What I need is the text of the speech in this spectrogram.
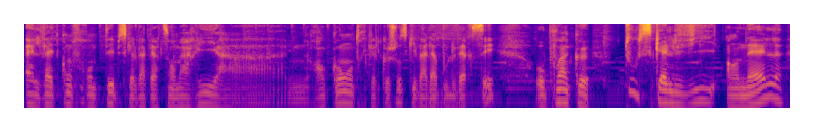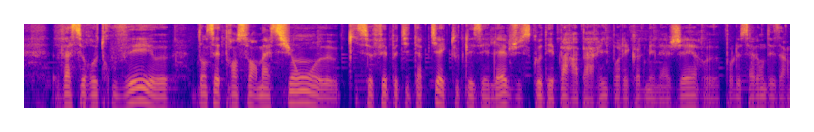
elle va être confrontée, puisqu'elle va perdre son mari, à une rencontre, quelque chose qui va la bouleverser, au point que tout ce qu'elle vit en elle va se retrouver euh, dans cette transformation euh, qui se fait petit à petit avec toutes les élèves jusqu'au départ à Paris pour l'école ménagère, euh, pour le salon des arts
